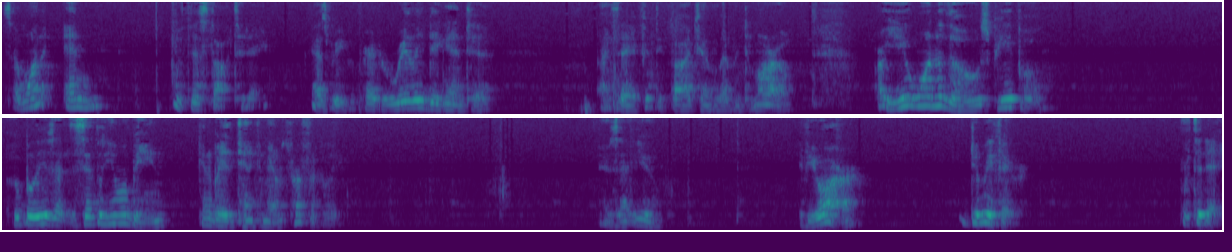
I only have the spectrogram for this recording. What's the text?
So I want to end with this thought today as we prepare to really dig into Isaiah 55, 10, 11 tomorrow. Are you one of those people who believes that the sinful human being can obey the Ten Commandments perfectly? Is that you? If you are, do me a favor for today.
